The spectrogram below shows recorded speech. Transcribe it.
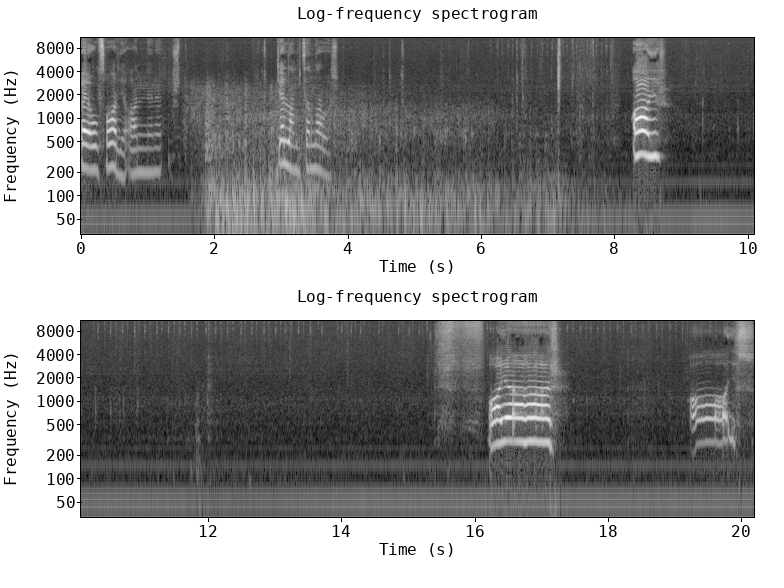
Ya olsa var ya annene öpmüştüm. Gel lan bir tane daha var. Hayır. Hayır. Hayır.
